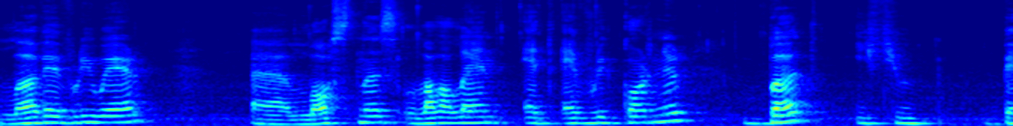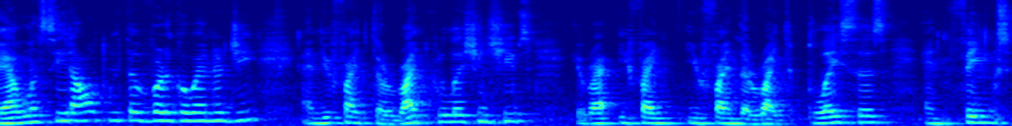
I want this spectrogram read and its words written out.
Love everywhere uh, lostness, la la land at every corner. But if you balance it out with the Virgo energy and you find the right relationships, you, find you find the right places and things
